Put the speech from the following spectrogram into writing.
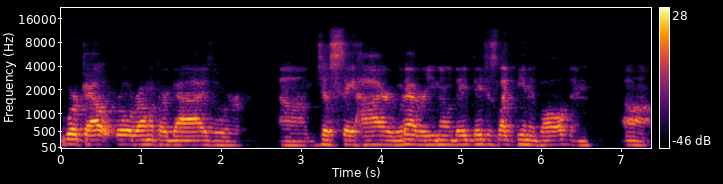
work out, roll around with our guys, or um, just say hi or whatever. You know, they they just like being involved, and um,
